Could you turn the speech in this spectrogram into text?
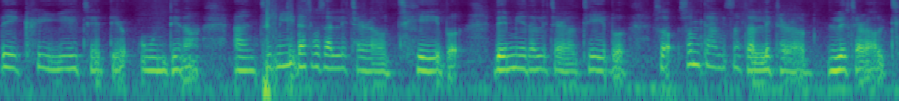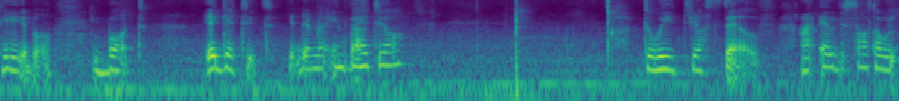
They created their own dinner. And to me that was a literal table. They made a literal table. So sometimes it's not a literal literal table, but you get it. Get them not invite you. Do it yourself. And Elvy Soltau will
